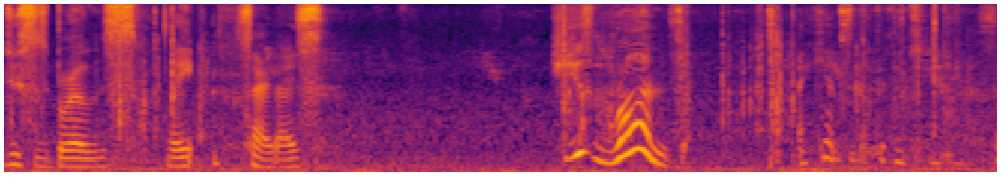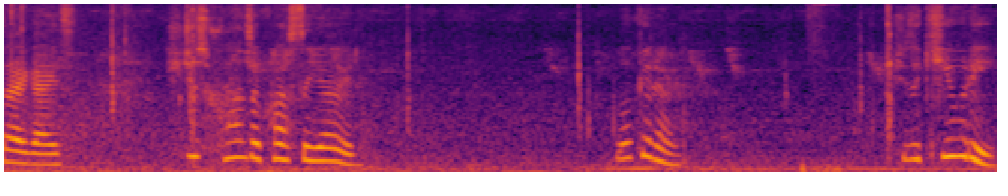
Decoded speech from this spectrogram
Deuces, bros. Wait, sorry guys. She just runs. I can't see the camera. Sorry guys. She just runs across the yard. Look at her. She's a cutie.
